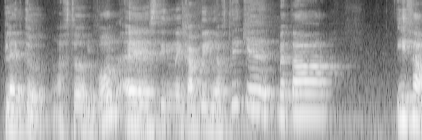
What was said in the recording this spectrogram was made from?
Πλέτο. Αυτό λοιπόν, Ναι. ε, στην καμπύλη αυτή και μετά ή θα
